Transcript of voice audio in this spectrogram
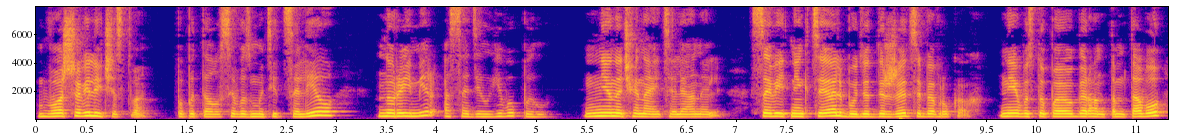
«Ваше Величество!» – попытался возмутиться Лео, но Реймир осадил его пыл. «Не начинайте, Леонель. Советник Тиаль будет держать себя в руках. Я выступаю гарантом того,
